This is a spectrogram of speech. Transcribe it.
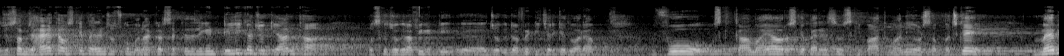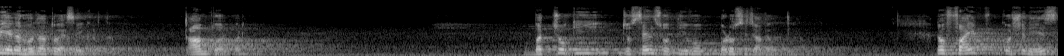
जो समझाया था उसके पेरेंट्स उसको मना कर सकते थे लेकिन टिली का जो ज्ञान था उसके जोग्राफी की जोग्राफी टीचर के द्वारा वो उसके काम आया और उसके पेरेंट्स ने उसकी बात मानी और सब बच गए मैं भी अगर होता तो ऐसा ही करता आमतौर पर बच्चों की जो सेंस होती है वो बड़ों से ज़्यादा होती है now five question is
